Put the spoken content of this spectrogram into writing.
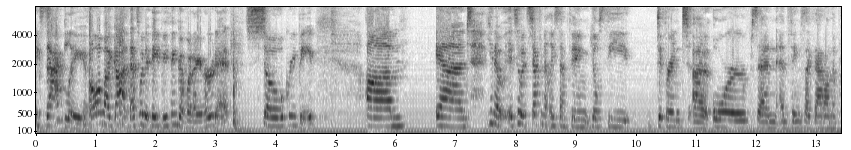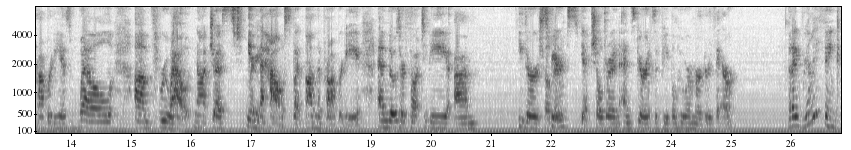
exactly. Oh my god, that's what it made me think of when I heard it. So creepy. Um, and you know, it, so it's definitely something you'll see different uh, orbs and and things like that on the property as well um, throughout, not just in Right. the house but on the property. And those are thought to be um, either Children. spirits, yeah, children, and spirits of people who were murdered there. But I really think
